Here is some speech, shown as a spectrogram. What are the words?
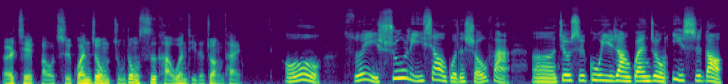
而且保持观众主动思考问题的状态。哦，所以疏离效果的手法，呃，就是故意让观众意识到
